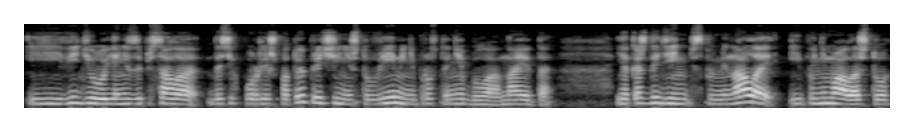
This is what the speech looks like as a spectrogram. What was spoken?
И видео я не записала до сих пор лишь по той причине, что времени просто не было на это. Я каждый день вспоминала и понимала, что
